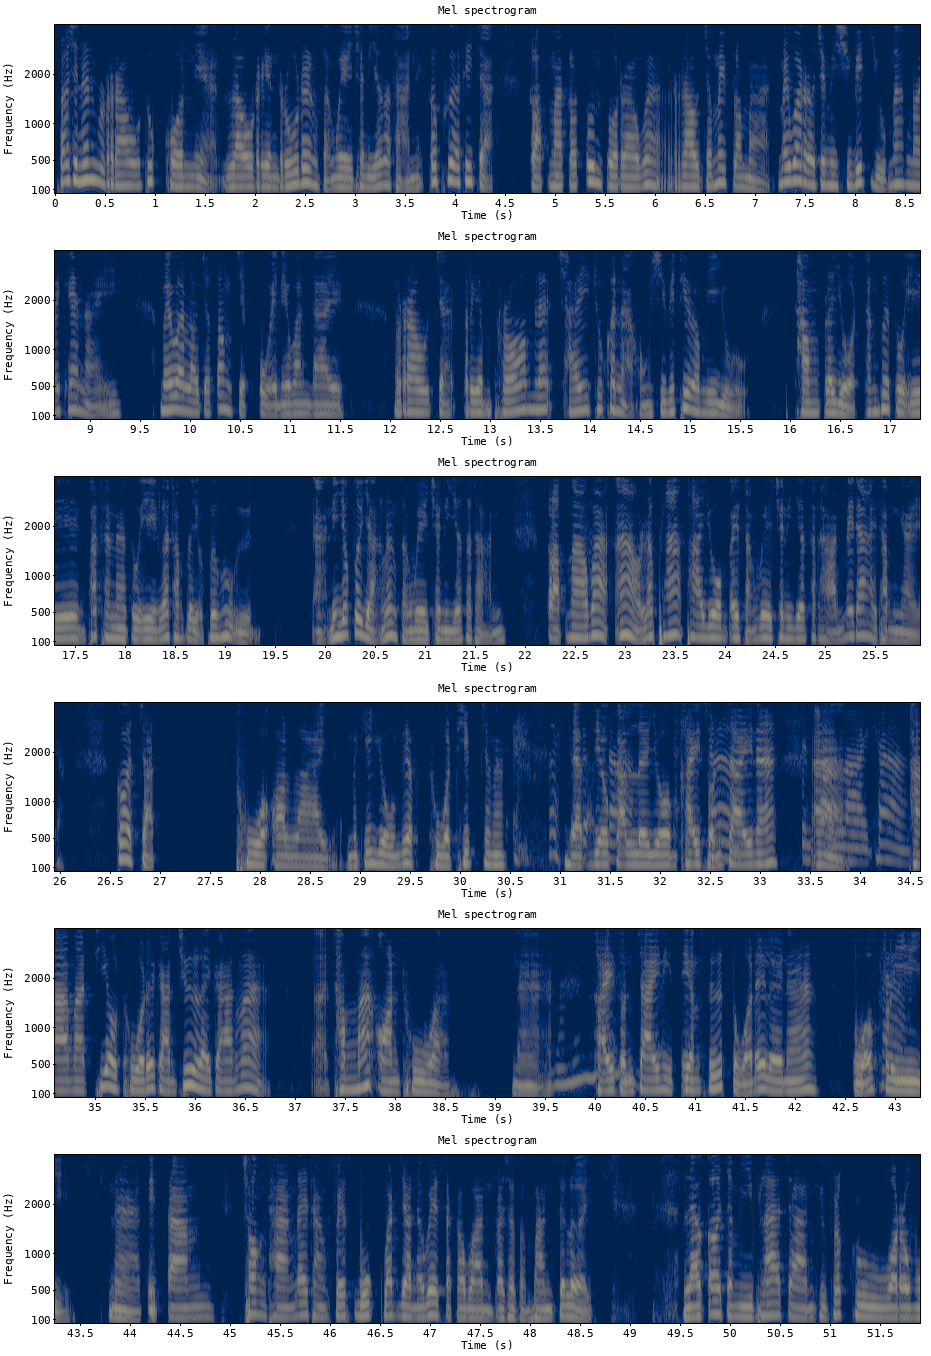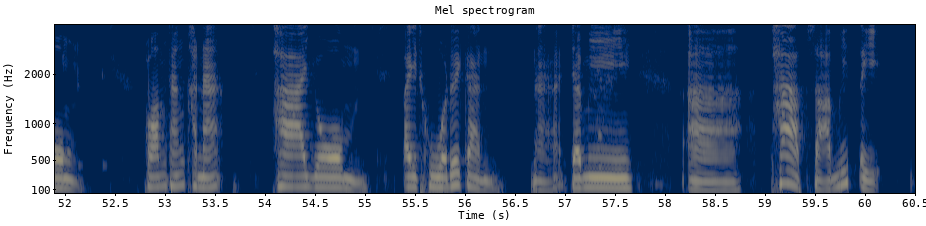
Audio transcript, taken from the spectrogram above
เพราะฉะนั้นเราทุกคนเนี่ยเราเรียนรู้เรื่องสังเวชนียสถานเนี่ยก็เพื่อที่จะกลับมากระตุ้นตัวเราว่าเราจะไม่ประมาท ไม่ว่าเราจะมีชีวิตอยู่มากน้อยแค่ไหน ไม่ว่าเราจะต้องเจ็บป่วยในวันใด เราจะเตรียมพร้อมและใช้ทุกขณะของชีวิตที่เรามีอยู่ทำประโยชน์ทั้งเพื่อตัวเอง พัฒนาตัวเองและทำประโยชน์เพื่อผู้อื่นอะนี่ยกตัวอย่างเรื่องสังเวชนียสถาน กลับมาว่าอ้าวแล้วพระพาโยมไปสังเวชนียสถานไม่ได้ทำไงอะก็จัดทัวร์ออนไลน์เมื่อกี้โยมเรียกทัวร์ทิพย์ใช่ไหมแบบเดียวกันเลยโยมใครสนใจนะเป็นออนไลน์ค่ะพามาเที่ยวทัวร์ด้วยกันชื่อรายการว่าอ่าธรรมะ on tour นะใครสนใจนี่เตรียมซื้อตั๋วได้เลยนะ ตั๋วฟรีนะติดตามช่องทางได้ทาง Facebook วัดญาณเวศกวันประชาสัมพันธ์เสียเลย แล้วก็จะมีพระอาจารย์คือพระครูวรวงศ์พร้อมทั้งคณะพาโยมไปทัวร์ด้วยกันนะจะมีอ่าภาพสามมิติ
